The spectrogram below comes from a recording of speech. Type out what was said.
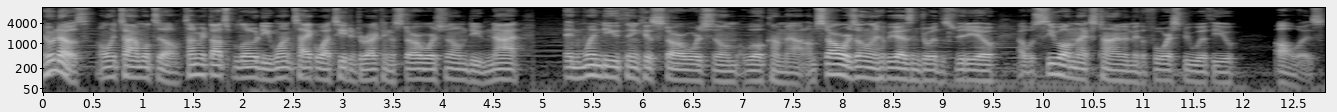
who knows? Only time will tell. Tell me your thoughts below. Do you want Taika Waititi directing a Star Wars film? Do you not? And when do you think his Star Wars film will come out? I'm Star Wars Only. I hope you guys enjoyed this video. I will see you all next time, and may the Force be with you always.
